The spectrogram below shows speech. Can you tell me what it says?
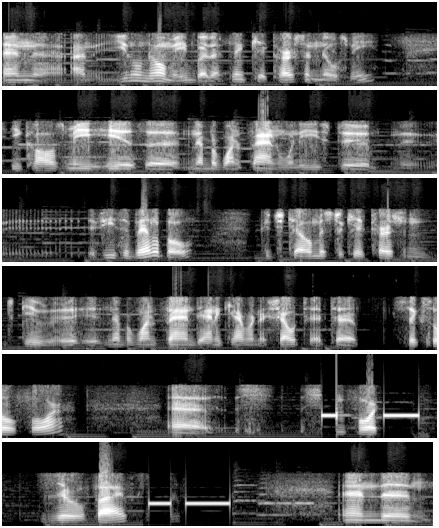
And uh, I, you don't know me, but I think Kid Carson knows me. He calls me his uh, number one fan when he used to. Uh, if he's available, could you tell Mr. Kid Carson to give uh, his number one fan, Danny Cameron, a shout at 604? uh, 604 uh, 7405? And um,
